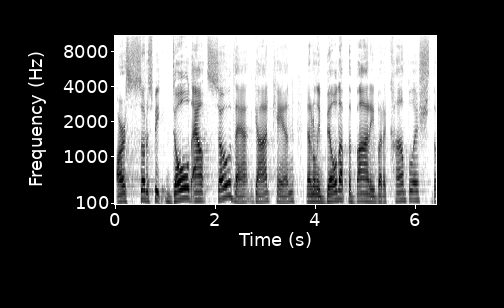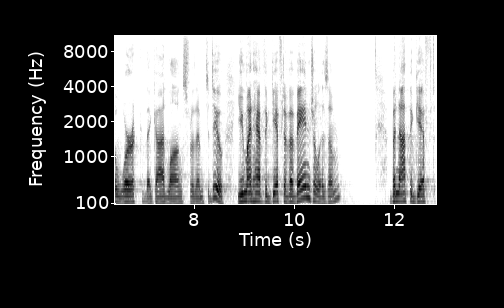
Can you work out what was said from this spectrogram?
are, so to speak, doled out so that God can not only build up the body, but accomplish the work that God longs for them to do. You might have the gift of evangelism, but not the gift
